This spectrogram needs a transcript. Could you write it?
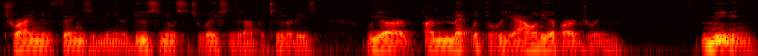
trying new things and being introduced to new situations and opportunities, we are, are met with the reality of our dream. Meaning,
